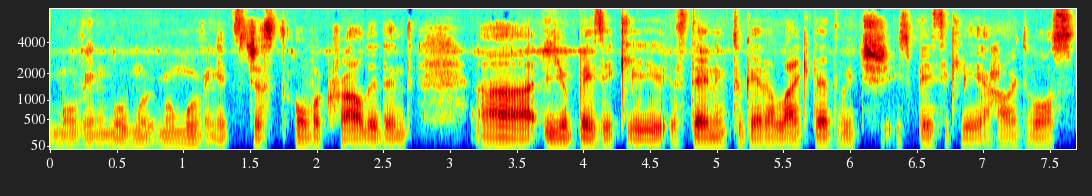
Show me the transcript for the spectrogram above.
moving, move, moving. It's just overcrowded, and uh, you're basically standing together like that, which is basically how it was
